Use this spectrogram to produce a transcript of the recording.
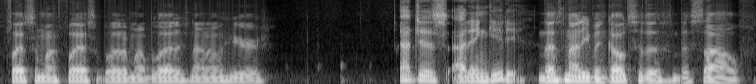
Flesh of My Flesh, Blood of My Blood is not on here. I just I didn't get it. Let's not even go to the the South.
